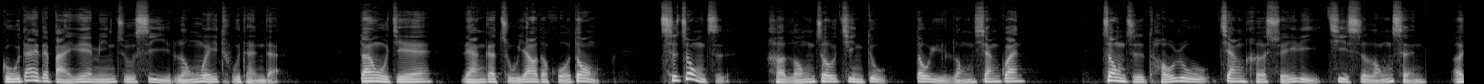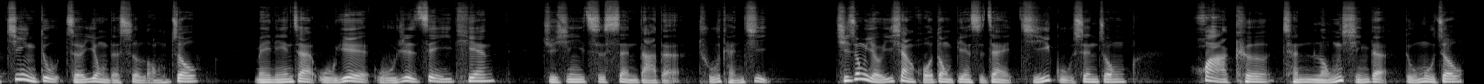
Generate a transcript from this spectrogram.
古代的百越民族是以龙为图腾的。端午节两个主要的活动，吃粽子和龙舟竞渡，都与龙相关。粽子投入江河水里祭祀龙神，而竞渡则用的是龙舟。每年在五月五日这一天，举行一次盛大的图腾祭。其中有一项活动，便是在击鼓声中画刻成龙形的独木舟，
